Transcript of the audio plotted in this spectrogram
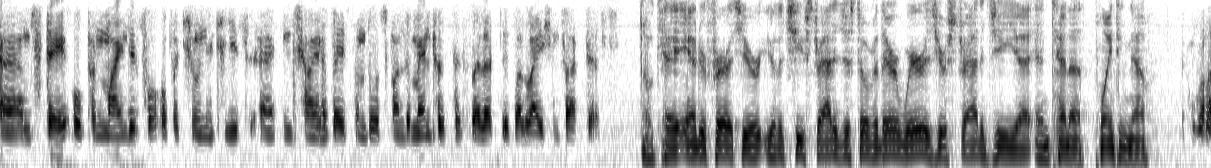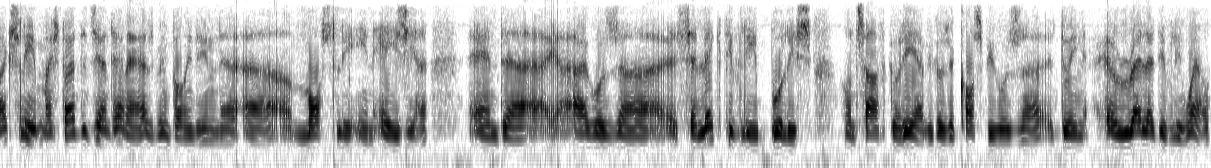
um, stay open-minded for opportunities uh, in China based on those fundamentals as well as the valuation factors. Okay, Andrew Freris, you're, you're the chief strategist over there. Where is your strategy uh, antenna pointing now? Well, actually, my strategy antenna has been pointing uh, uh, mostly in Asia, and uh, I, was uh, selectively bullish on South Korea because the Kospi was uh, doing relatively well.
